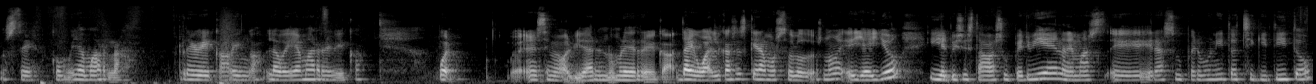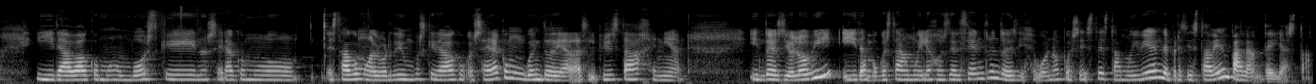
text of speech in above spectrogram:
no sé cómo llamarla, Rebeca, venga, la voy a llamar Rebeca. Bueno, se me va a olvidar el nombre de Rebeca. Da igual, el caso es que éramos solo dos, ¿no? Ella y yo, y el piso estaba súper bien, además eh, era súper bonito, chiquitito, y daba como a un bosque, no sé, era como. Estaba como al borde de un bosque, daba como, o sea, era como un cuento de hadas, el piso estaba genial. Y entonces yo lo vi y tampoco estaba muy lejos del centro, entonces dije, bueno, pues este está muy bien, de precio está bien, para adelante, ya está.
